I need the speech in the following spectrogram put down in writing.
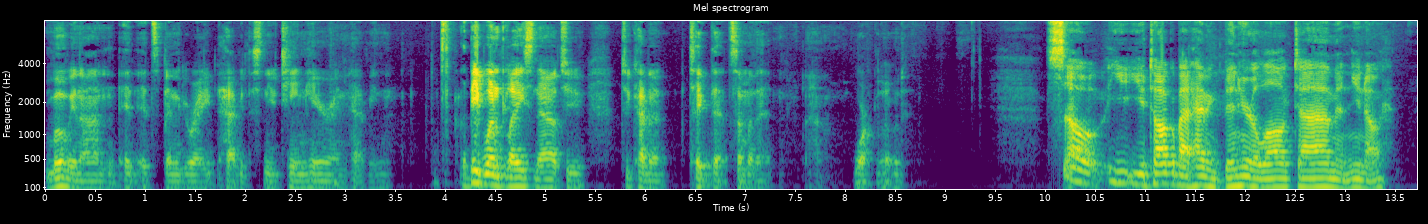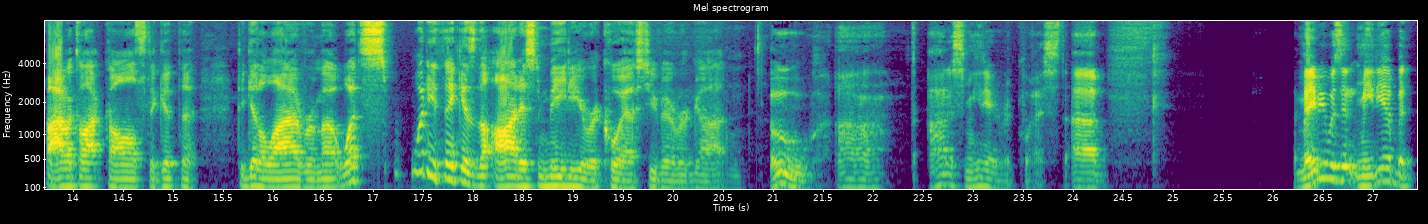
moving on, it, it's been great having this new team here and having the people in place now to to kind of take that some of that uh, workload. So you, you talk about having been here a long time, and you know five o'clock calls to get the to get a live remote. What's what do you think is the oddest media request you've ever gotten? Ooh, uh, the oddest media request. Uh, maybe it wasn't media, but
